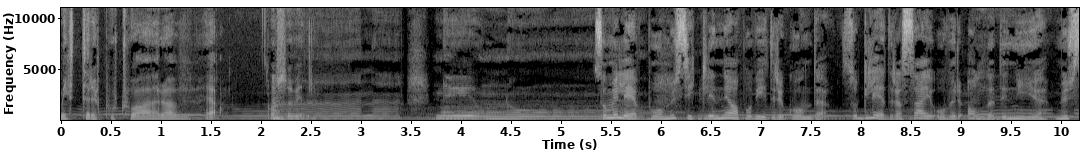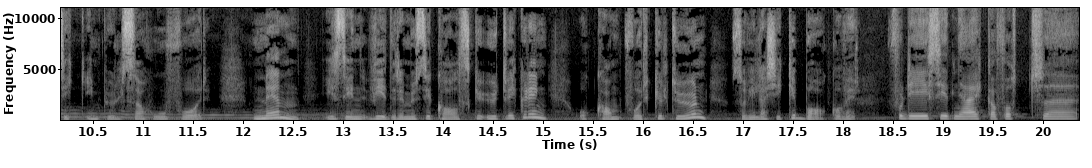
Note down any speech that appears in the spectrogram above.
mitt repertoar av ja, osv. Som elev på musikklinja på videregående så gleder hun seg over alle de nye musikkimpulsa hun får. Men i sin videre musikalske utvikling og kamp for kulturen, så vil hun kikke bakover. Fordi siden jeg ikke har fått uh,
